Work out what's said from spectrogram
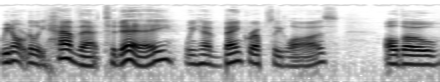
We don't really have that today. We have bankruptcy laws although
